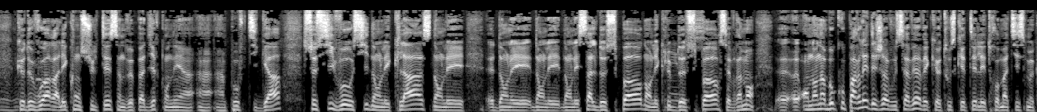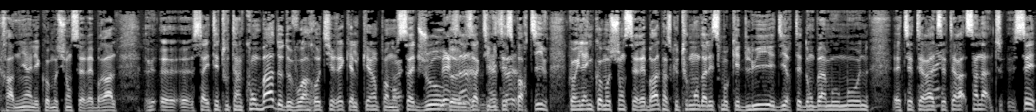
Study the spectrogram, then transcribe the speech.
Mhm. que devoir aller consulter, ça ne veut pas dire qu'on est un, un- un pauvre petit gars. Ceci vaut aussi dans les classes, dans les dans les dans les dans les salles de sport, dans les clubs de sport. C'est vraiment, euh, on en a beaucoup parlé déjà, vous savez, avec euh, tout ce qui était les traumatismes crâniens et les commotions cérébrales. Euh, euh, euh, ça a été tout un combat de devoir retirer quelqu'un pendant sept jours Mais de ça, des activités sportives quand il a une commotion cérébrale parce que tout le monde allait se moquer de lui et dire t'es donc un moumoun, etc., etc. Ça n'a, c'est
